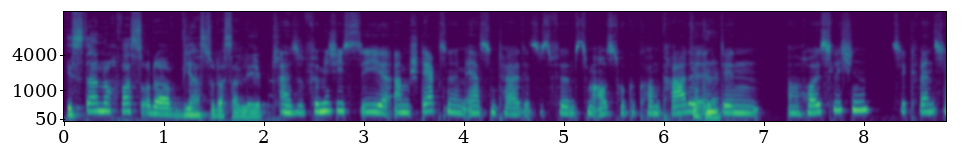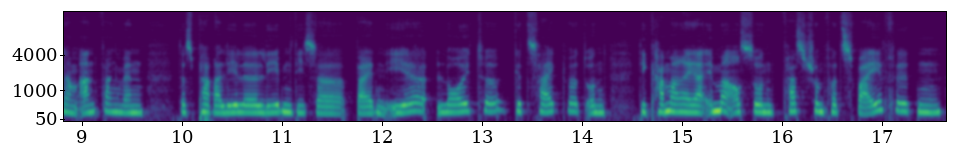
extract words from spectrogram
ist da noch was oder wie hast du das erlebt? Also für mich ist sie am stärksten im ersten Teil dieses Films zum Ausdruck gekommen, gerade okay. in den äh, häuslichen Sequenzen am Anfang, wenn das parallele Leben dieser beiden Eheleute gezeigt wird und die Kamera ja immer aus so einem fast schon verzweifelten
